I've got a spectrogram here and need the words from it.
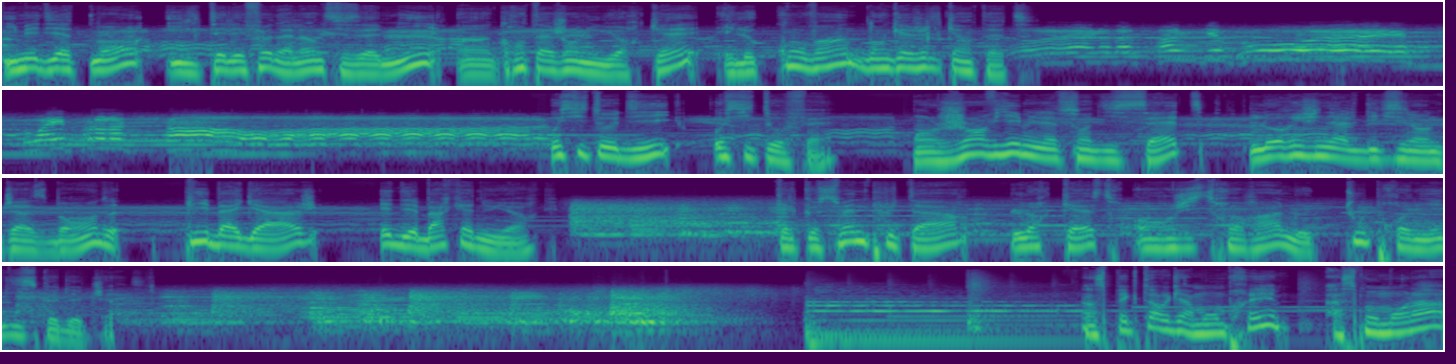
Immédiatement, il téléphone à l'un de ses amis, un grand agent new-yorkais, et le convainc d'engager le quintet. Aussitôt dit, aussitôt fait. En janvier 1917, l'original Dixieland Jazz Band plie bagage et débarque à New York. Quelques semaines plus tard, l'orchestre enregistrera le tout premier disque de jazz. Inspecteur Garmont-Pré, à ce moment-là,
